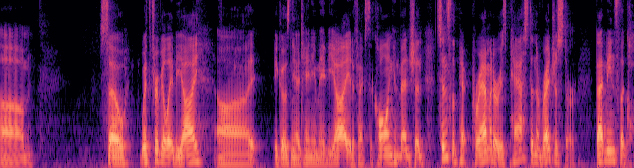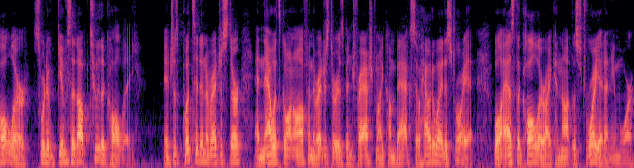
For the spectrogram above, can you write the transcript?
Um, so with trivial ABI, uh, it goes in the Itanium ABI, it affects the calling convention. Since the parameter is passed in a register, that means the caller sort of gives it up to the callee. It just puts it in a register, and now it's gone off, and the register has been trashed when I come back, so how do I destroy it? Well, as the caller, I cannot destroy it anymore.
